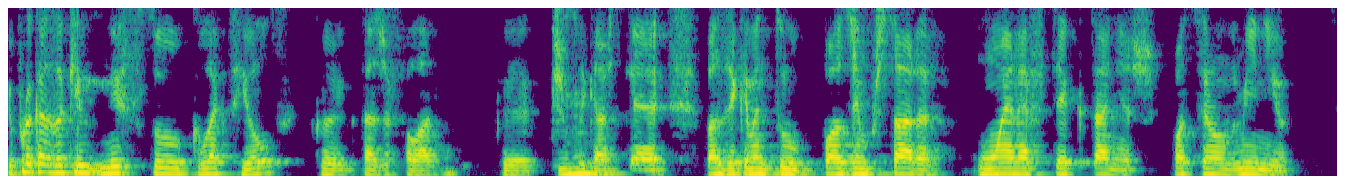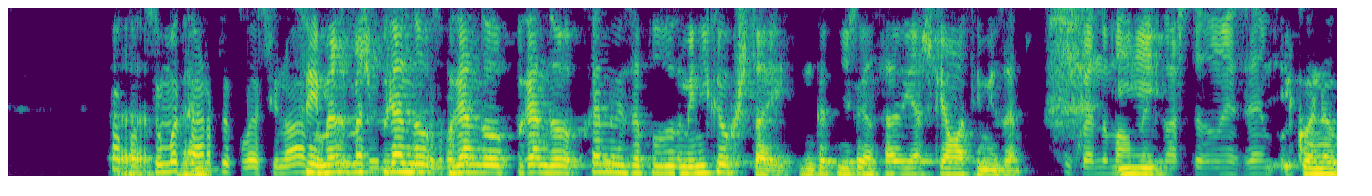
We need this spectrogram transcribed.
E por acaso aqui nisso do Collect Yield, que, que estás a falar, que, que Uhum. explicaste, que é basicamente tu podes emprestar um NFT que tenhas, pode ser um domínio. Ah, pode ser uma pegando- carta colecionável. Sim, mas, mas pegando, pegando, pegando, pegando o exemplo do domínio que eu gostei, nunca tinha Sim. pensado e acho que é um ótimo exemplo. E quando o Malman E- gosta de um exemplo, E quando eu,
